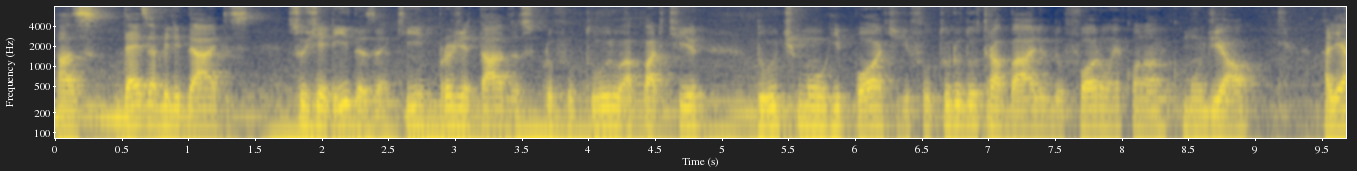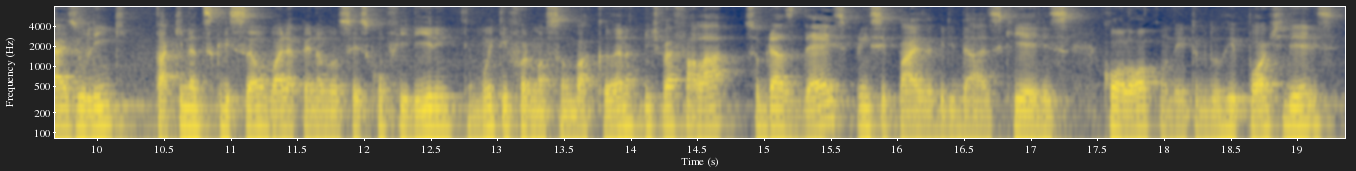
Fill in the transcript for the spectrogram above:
as 10 habilidades sugeridas aqui, projetadas para o futuro a partir do último reporte de futuro do trabalho do Fórum Econômico Mundial. Aliás, o link está aqui na descrição, vale a pena vocês conferirem, tem muita informação bacana. A gente vai falar sobre as 10 principais habilidades que eles colocam dentro do reporte deles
